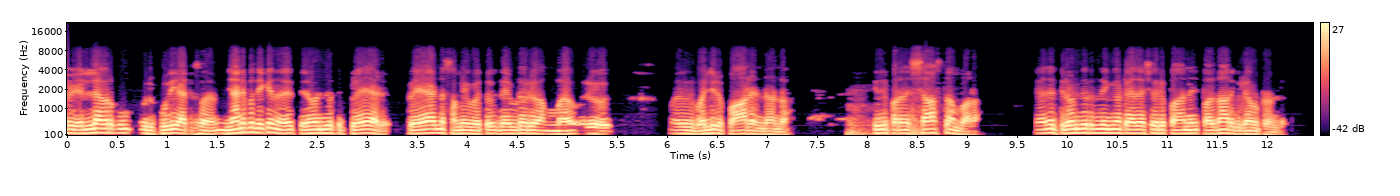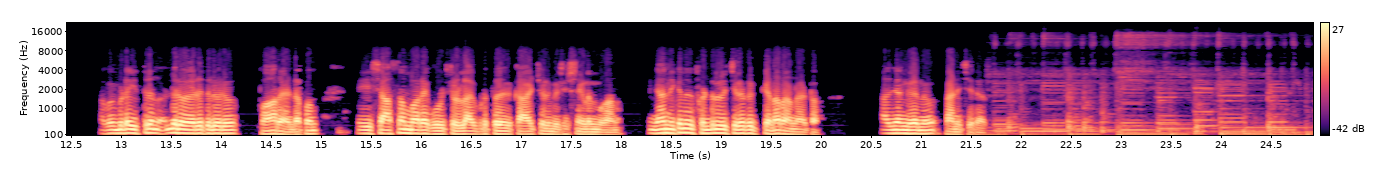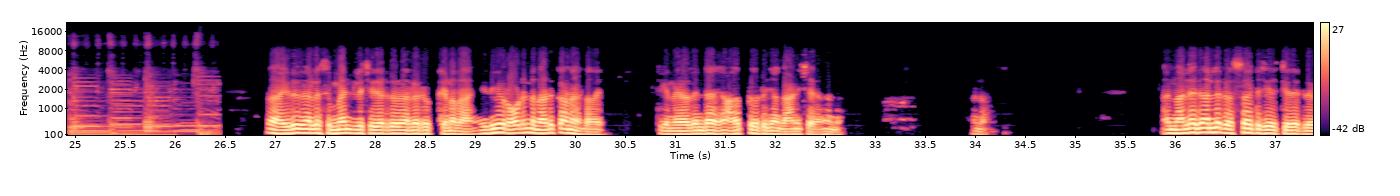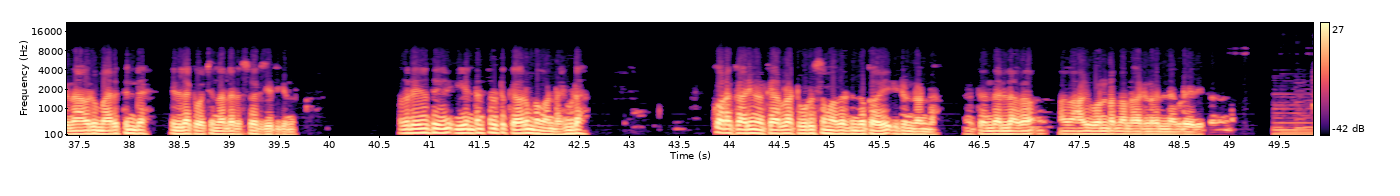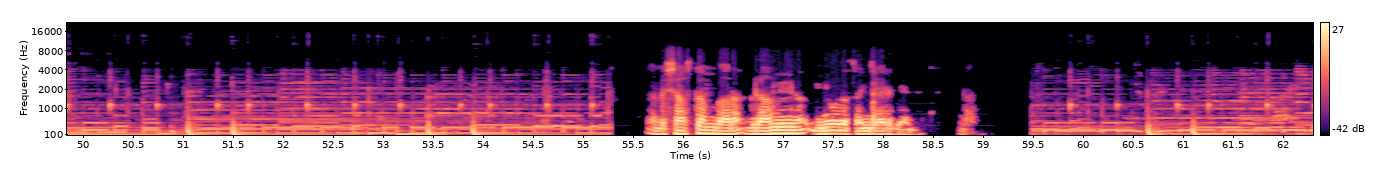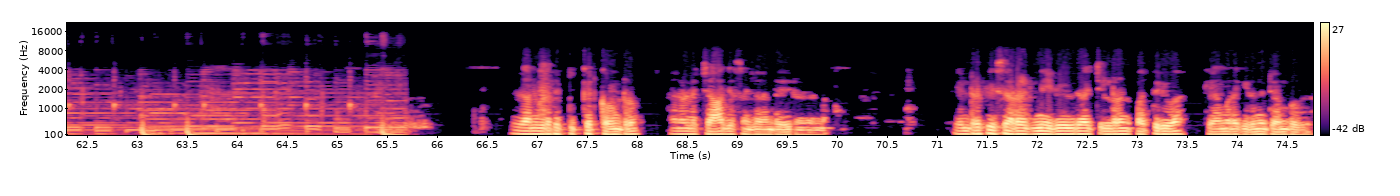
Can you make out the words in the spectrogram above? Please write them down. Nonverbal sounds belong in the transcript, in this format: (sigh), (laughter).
എല്ലാവർക്കും ഒരു പുതിയ യാത്ര ഞാനിപ്പോ നിൽക്കുന്നത് തിരുവനന്തപുരത്ത് പേയാട്. പേയാടിന് സമീപത്ത് ഇവിടെ ഒരു ഒരു വലിയൊരു പാറ ഉണ്ട് കണ്ടോ? ഇതിന് പറയുന്നത് ശാസ്താം പാറ. ഞാൻ തിരുവനന്തപുരത്ത് നിന്ന് ഇങ്ങോട്ട് ഏകദേശം ഒരു പതിനഞ്ച് പതിനാറ് കിലോമീറ്റർ ഉണ്ട്. അപ്പം ഇവിടെ ഇത്ര നല്ലൊരു ഉയരത്തിലൊരു പാറയുണ്ട്. അപ്പം ഈ ശാസ്താം പാറയെ കുറിച്ചുള്ള ഇവിടുത്തെ കാഴ്ചകളും വിശേഷങ്ങളും കാണും. ഞാൻ നിൽക്കുന്നത് ഫ്രണ്ടിൽ വെച്ചൊരു കിണറാണ് കേട്ടോ. അത് ഒന്ന് കാണിച്ചു തരാം ഇത് നല്ല സിമെന്റിൽ ചെയ്തെടുത്ത നല്ലൊരു കിണറാണ് ഇത് ഈ റോഡിന്റെ നടുക്കാണ് കേട്ടത് ഇരിക്കുന്നത്. അതിന്റെ അകത്തോട്ട് ഞാൻ കാണിച്ചു തരാം കണ്ടോ? കണ്ടോ? അത് നല്ല നല്ല രസമായിട്ട് ചെയ്ത് ചെയ്തിട്ടിരിക്കുന്നത് ആ ഒരു മരത്തിന്റെ ഇതിലൊക്കെ വെച്ച് നല്ല രസമായിട്ട് ചെയ്തിരിക്കുന്നു. അതുകൊണ്ട് ഇതിനകത്ത് ഈ എൻട്രൻസിലോട്ട് കയറുമ്പോൾ കണ്ടോ? ഇവിടെ കുറെ കാര്യങ്ങൾ കേരള ടൂറിസം അതിൽ നിന്നൊക്കെ എന്നിട്ട് എന്തെല്ലാം ആയി ഉണ്ടെന്നുള്ള കാര്യങ്ങളെല്ലാം ഇവിടെ എഴുതിയിട്ടുണ്ട്. എന്റെ ശാസ്താംപാറ ഗ്രാമീണ വിനോദസഞ്ചാര കേന്ദ്രം. ഇതാ. ഇതാണ് ഇവിടുത്തെ ടിക്കറ്റ് കൗണ്ടറും അതിനുള്ള ചാർജസ് എല്ലാം എന്റെ കയ്യിലുണ്ട്. എൻട്രി ഫീസ് അടവിന് ഇരുപത് രൂപ ചിൽഡ്രൻ പത്ത് രൂപ ക്യാമറയ്ക്ക് ഇരുന്നൂറ്റമ്പത്.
